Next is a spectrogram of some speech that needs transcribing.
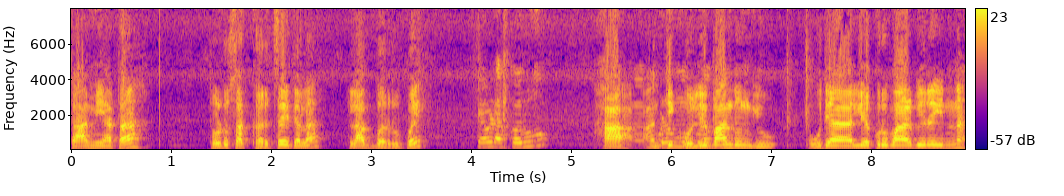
तर आम्ही आता थोडासा खर्च आहे त्याला लाखभर रुपये. तेवढा करू. हा आणि ती खोली बांधून घेऊ. उद्या लेकरू बाळ बी राहील ना.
